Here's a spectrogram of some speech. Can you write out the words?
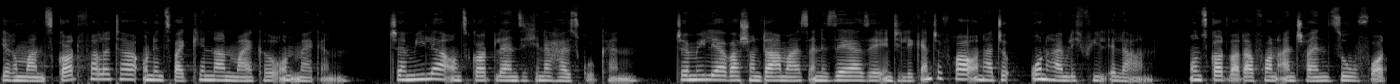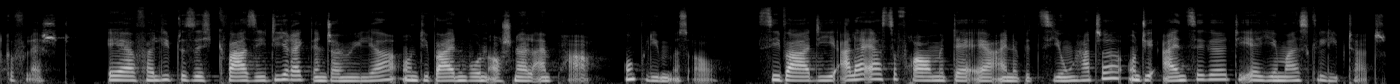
ihrem Mann Scott Fallata und den zwei Kindern Michael und Megan. Jamila und Scott lernen sich in der Highschool kennen. Jamila war schon damals eine sehr, sehr intelligente Frau und hatte unheimlich viel Elan. Und Scott war davon anscheinend sofort geflasht. Er verliebte sich quasi direkt in Jamila und die beiden wurden auch schnell ein Paar und blieben es auch. Sie war die allererste Frau, mit der er eine Beziehung hatte und die einzige, die er jemals geliebt hat.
